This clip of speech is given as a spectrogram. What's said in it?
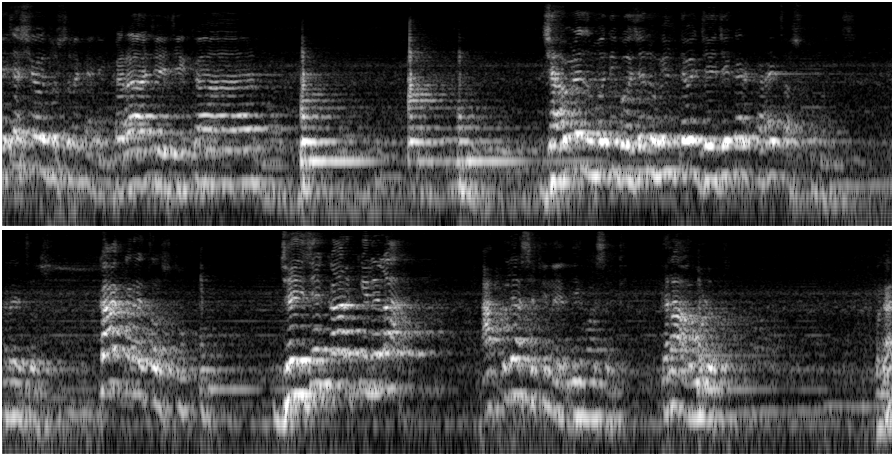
जय जयकार ज्यावेळेस मध्ये भजन होईल त्यावेळेस जय जयकार करायचा असतो करायचा असतो. का करायचा असतो? जय जयकार केलेला आपल्यासाठी नाही देवासाठी. त्याला आवडत. बघा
